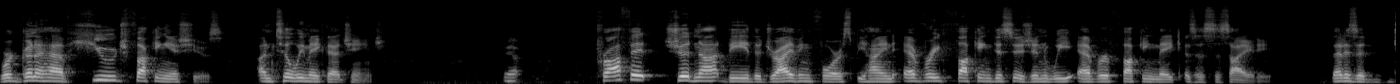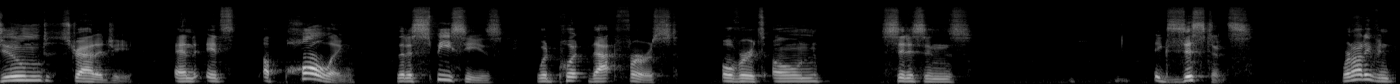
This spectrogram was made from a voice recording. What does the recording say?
we're going to have huge fucking issues until we make that change profit should not be the driving force behind every fucking decision we ever fucking make as a society. That is a doomed strategy. And it's appalling that a species would put that first over its own citizens' existence. We're not even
